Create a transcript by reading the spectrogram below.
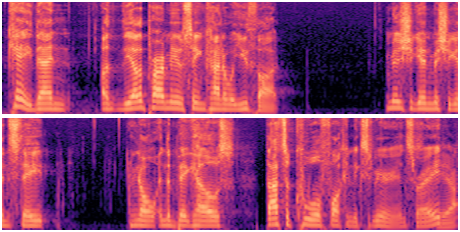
okay, then uh, the other part of me was thinking kind of what you thought. Michigan, Michigan State, you know, in the big house. That's a cool fucking experience, right? Yeah.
